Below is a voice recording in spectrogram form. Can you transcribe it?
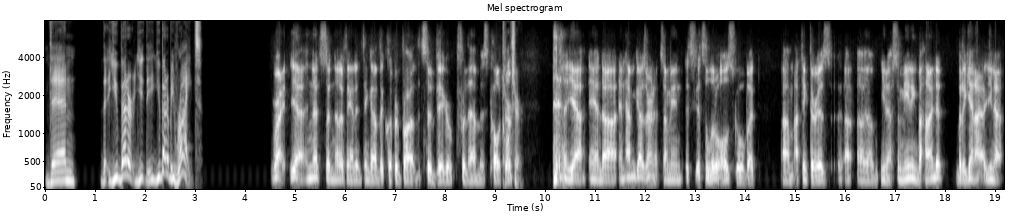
then the, you better you, you better be right. Right. Yeah, and that's another thing I didn't think of that Clifford brought up that's so big for them is culture. Culture. yeah, and uh, and having guys earn it. So, I mean, it's it's a little old school, but um, I think there is uh, uh, you know some meaning behind it. But again, I you know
